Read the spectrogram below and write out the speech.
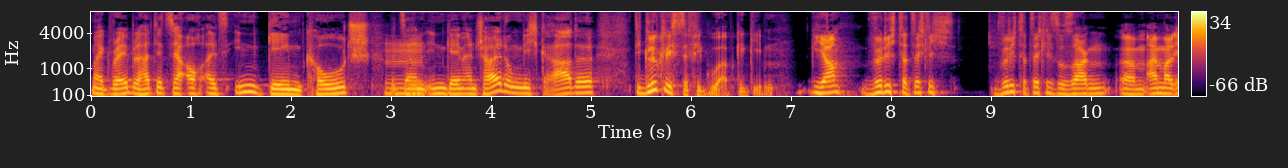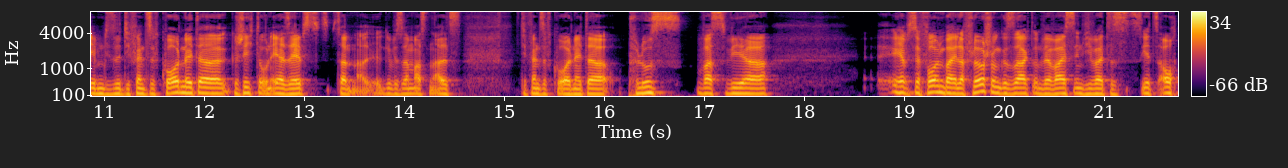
Mike Vrabel hat jetzt ja auch als Ingame-Coach mit seinen Ingame-Entscheidungen nicht gerade die glücklichste Figur abgegeben. Ja, würde ich tatsächlich, würde ich tatsächlich so sagen. Ähm, einmal eben diese Defensive Coordinator-Geschichte und er selbst dann gewissermaßen als Defensive Coordinator plus was wir ich habe es ja vorhin bei LaFleur schon gesagt und wer weiß, inwieweit das jetzt auch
